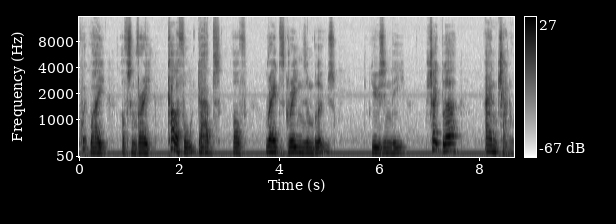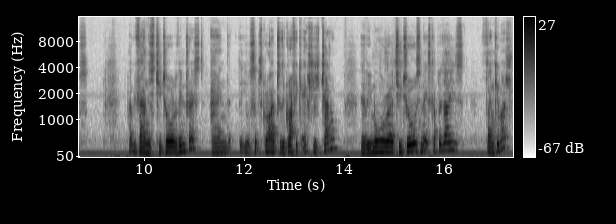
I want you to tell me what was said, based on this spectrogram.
quick way of some very colourful dabs of reds, greens and blues using the shape blur and channels. Hope you found this tutorial of interest and that you'll subscribe to the Graphicxtras channel. There'll be more uh, tutorials in the next couple of days. Thank you much.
